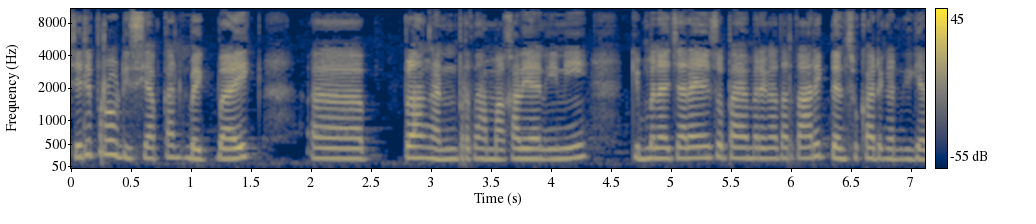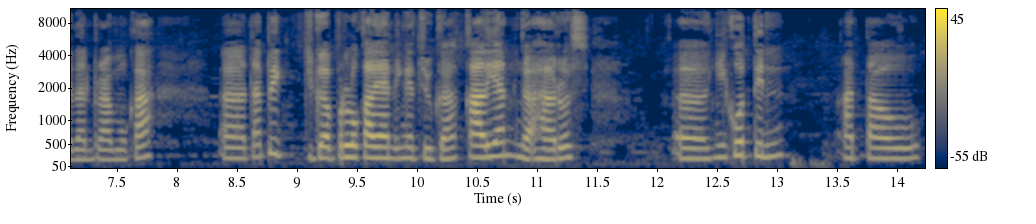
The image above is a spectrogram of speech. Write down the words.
Jadi perlu disiapkan baik-baik uh, pelanggan pertama kalian ini gimana caranya supaya mereka tertarik dan suka dengan kegiatan pramuka uh, tapi juga perlu kalian ingat juga kalian nggak harus uh, ngikutin atau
